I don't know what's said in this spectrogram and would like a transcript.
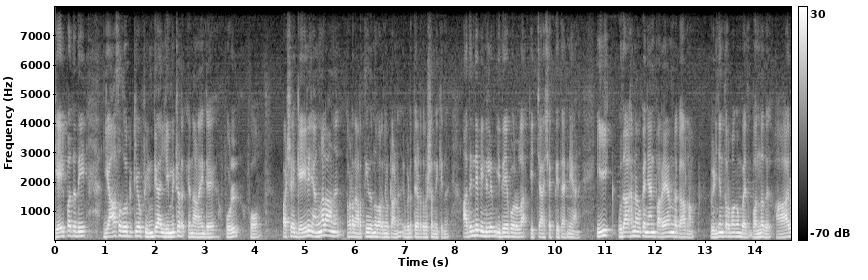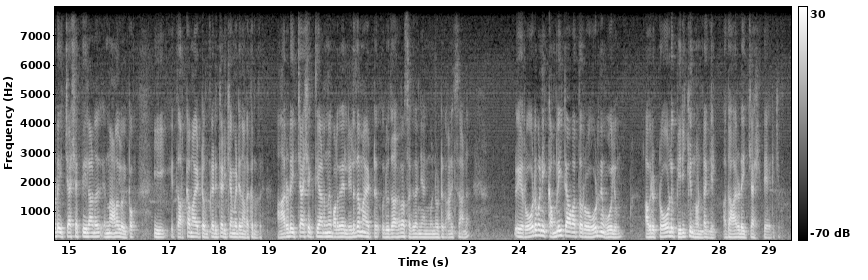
ഗെയിൽ പദ്ധതി gas authority of India limited എന്നാണ് അതിന്റെ ഫുൾ ഫോം. പക്ഷേ ഗെയിൽ ഞങ്ങളാണ് ഇവിടെ നടത്തിയതെന്ന് പറഞ്ഞിട്ടാണ് ഇവിടുത്തെ ഇടതുപക്ഷം നിൽക്കുന്നത്. അതിന്റെ പിന്നിലും ഇതേപോലുള്ള ഇച്ഛാശക്തി തന്നെയാണ്. ഈ ഉദാഹരണമൊക്കെ ഞാൻ പറയാനുള്ള കാരണം വിഴിഞ്ഞൻ തുറമുഖം വന്നത് ആരുടെ ഇച്ഛാശക്തിയിലാണ് എന്നാണല്ലോ ഇപ്പം ഈ തർക്കമായിട്ടും ക്രെഡിറ്റ് അടിക്കാൻ വേണ്ടി നടക്കുന്നത്. ആരുടെ ഇച്ഛാശക്തിയാണെന്ന് വളരെ ലളിതമായിട്ട് ഒരു ഉദാഹരണ സഹിതം ഞാൻ മുന്നോട്ട് കാണിച്ചതാണ്. ഈ റോഡ് പണി കംപ്ലീറ്റ് ആവാത്ത റോഡിന് പോലും അവർ ടോൾ പിരിക്കുന്നുണ്ടെങ്കിൽ അത് ആരുടെ ഇച്ഛാശക്തിയായിരിക്കും?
